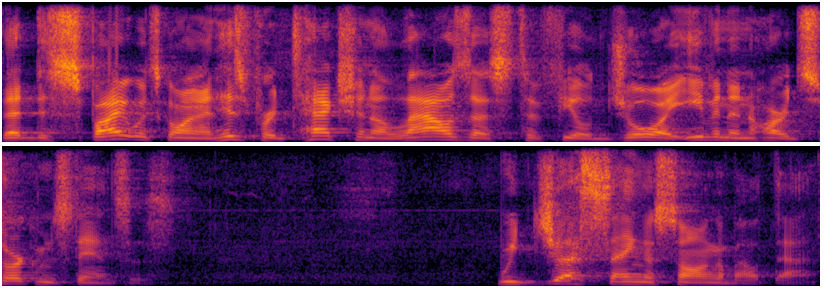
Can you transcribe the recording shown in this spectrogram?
that despite what's going on, His protection allows us to feel joy even in hard circumstances. We just sang a song about that.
